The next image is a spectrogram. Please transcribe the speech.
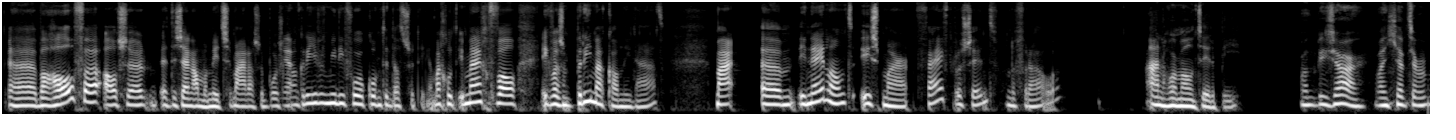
Eh, behalve als er, er zijn allemaal mitsen, maar als er borstkanker in je familie voorkomt en dat soort dingen. Maar goed, in mijn geval, ik was een prima kandidaat. Maar ehm, in Nederland is maar 5% van de vrouwen aan hormoontherapie. Wat bizar. Want je hebt er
